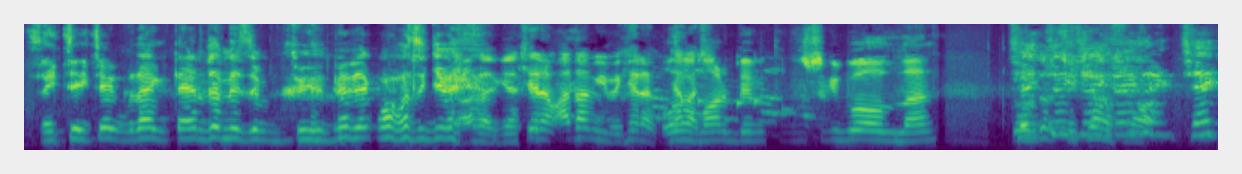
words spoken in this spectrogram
Çek çek çek bırak tertemizim. Tüy bebek maması gibi. Kerem adam gibi Kerem. Oğlum Yavaş. var bebek kokusu gibi oldu lan. Çek çek çek çek çek çek.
